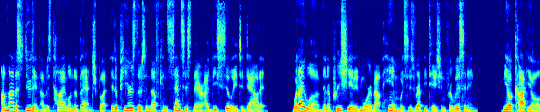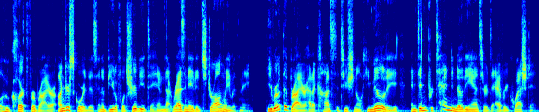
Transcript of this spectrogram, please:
I'm not a student of his time on the bench, but it appears there's enough consensus there I'd be silly to doubt it. What I loved and appreciated more about him was his reputation for listening. Neal Katyal, who clerked for Breyer, underscored this in a beautiful tribute to him that resonated strongly with me. He wrote that Breyer had a constitutional humility and didn't pretend to know the answer to every question.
